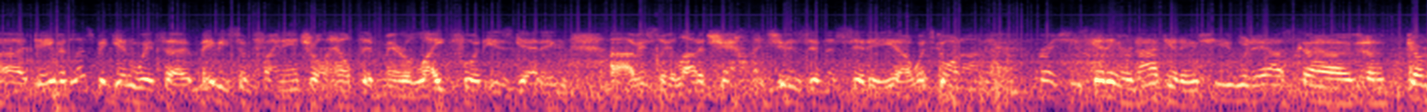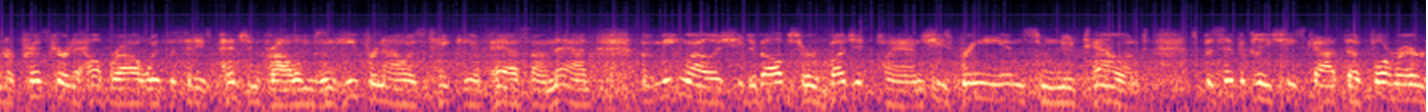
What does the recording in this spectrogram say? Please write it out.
Uh, David, let's begin with uh, maybe some financial help that Mayor Lightfoot is getting. Uh, obviously, a lot of challenges in the city. Uh, what's going on there? Right, she's getting or not getting. She would ask uh, uh, Governor Pritzker to help her out with the city's pension problems, and he, for now, is taking a pass on that. But meanwhile, as she develops her budget plan, she's bringing in some new talent. Specifically, she's got the former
